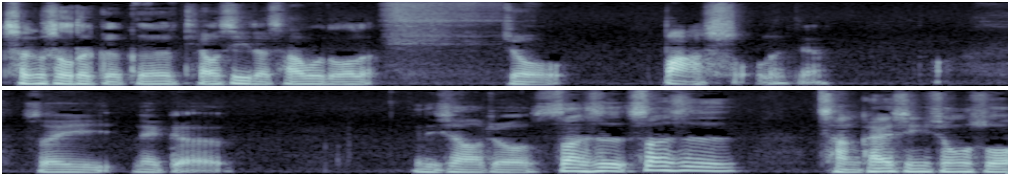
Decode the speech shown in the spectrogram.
成熟的哥哥，调戏的差不多了，就罢手了，这样。所以那个李逍遥就算是算是敞开心胸说：“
